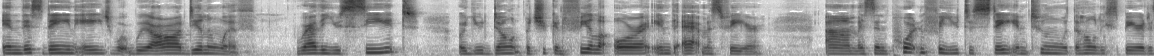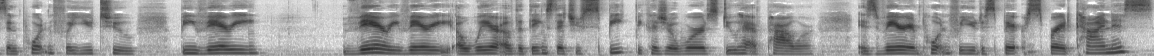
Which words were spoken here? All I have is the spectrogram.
In this day and age, what we're all dealing with, whether you see it or you don't, but you can feel an aura in the atmosphere. Um, it's important for you to stay in tune with the Holy Spirit. It's important for you to be very, very, very aware of the things that you speak because your words do have power. It's very important for you to sp- spread kindness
